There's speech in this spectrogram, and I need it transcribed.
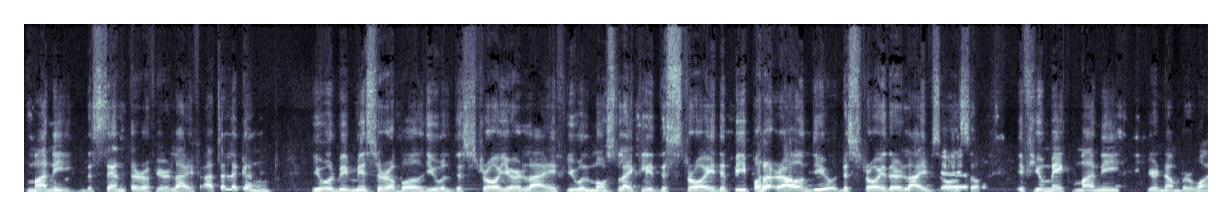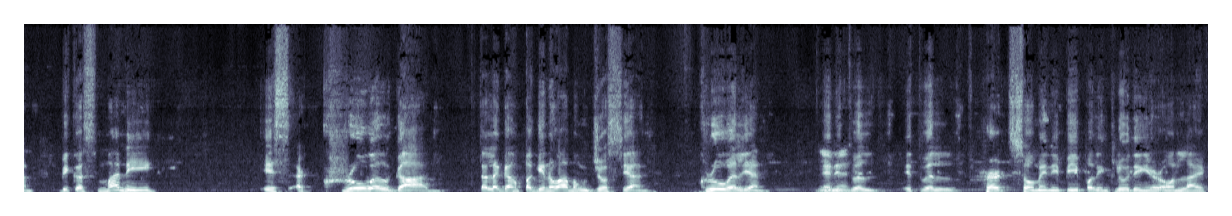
money the center of your life, at talagang you will be miserable, you will destroy your life, you will most likely destroy the people around you, destroy their lives Yeah. also. If you make money your number one. Because money is a cruel God. Talagang pag ginawa mong Diyos yan, cruel yan. And it will it will hurt so many people including your own life.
